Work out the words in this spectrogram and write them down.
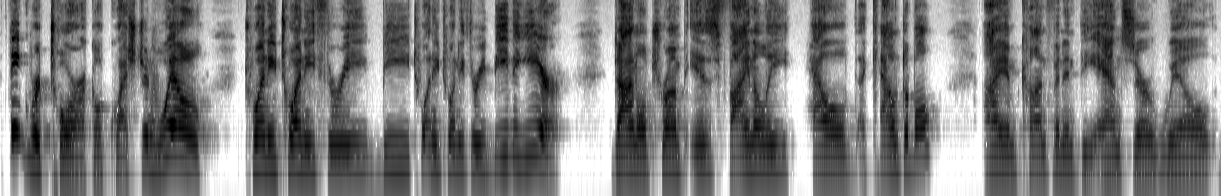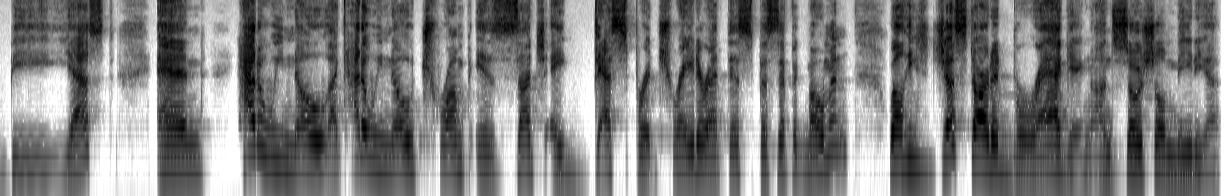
I think rhetorical question, will 2023 be 2023 be the year Donald Trump is finally held accountable? I am confident the answer will be yes. And how do we know like how do we know Trump is such a desperate traitor at this specific moment? Well, he's just started bragging on social media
